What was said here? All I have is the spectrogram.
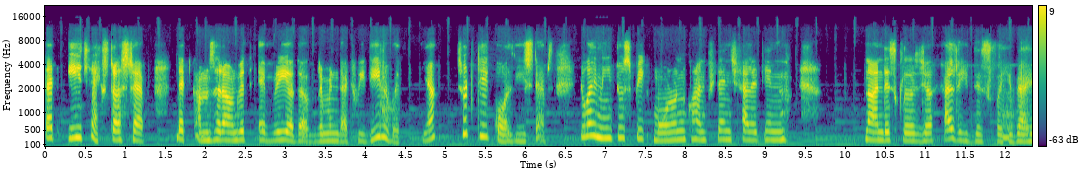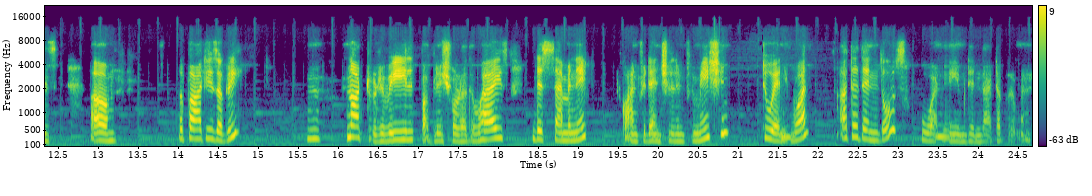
that each extra step that comes around with every other agreement that we deal with. Yeah. So take all these steps. Do I need to speak more on confidentiality and non disclosure? I'll read this for you guys. Um, the parties agree not to reveal, publish, or otherwise disseminate confidential information to anyone other than those who are named in that agreement.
